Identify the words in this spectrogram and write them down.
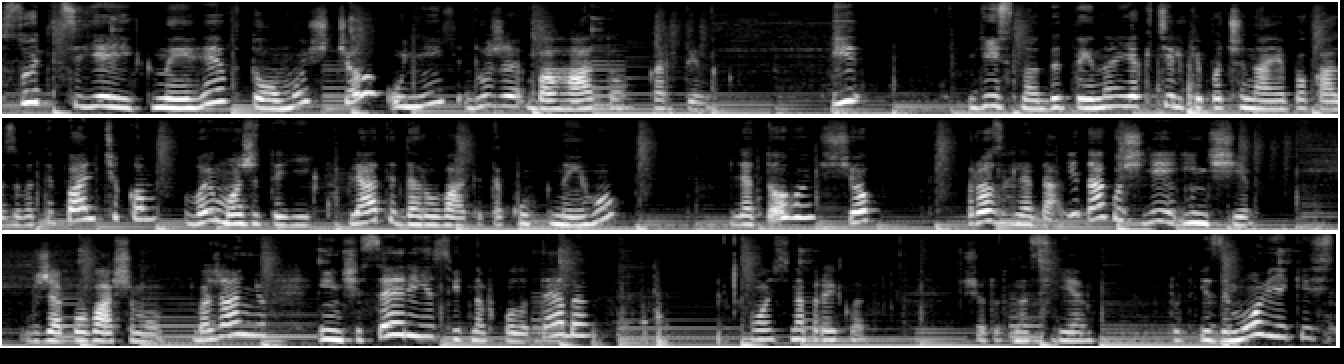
Суть цієї книги в тому, що у ній дуже багато картинок. І дійсно, дитина, як тільки починає показувати пальчиком, ви можете їй купляти, дарувати таку книгу для того, щоб розглядати. І також є інші, вже по вашому бажанню, інші серії Світ навколо тебе. Ось, наприклад, що тут у нас є. Тут і зимові якісь,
